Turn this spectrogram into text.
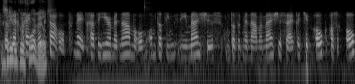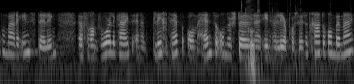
is een geen voorbeeld. daarop. Nee, het gaat er hier met name om, omdat die, die meisjes, omdat het met name meisjes zijn, dat je ook als openbare instelling een verantwoordelijkheid en een plicht hebt om hen te ondersteunen Goed. in hun leerproces. Het gaat erom bij mij,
